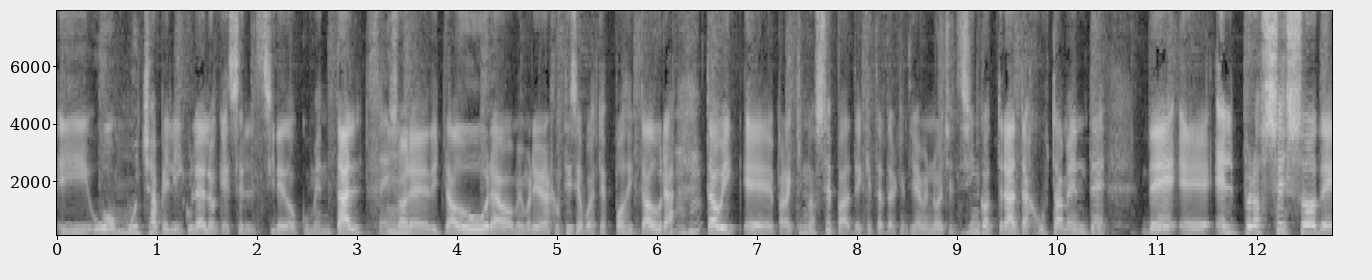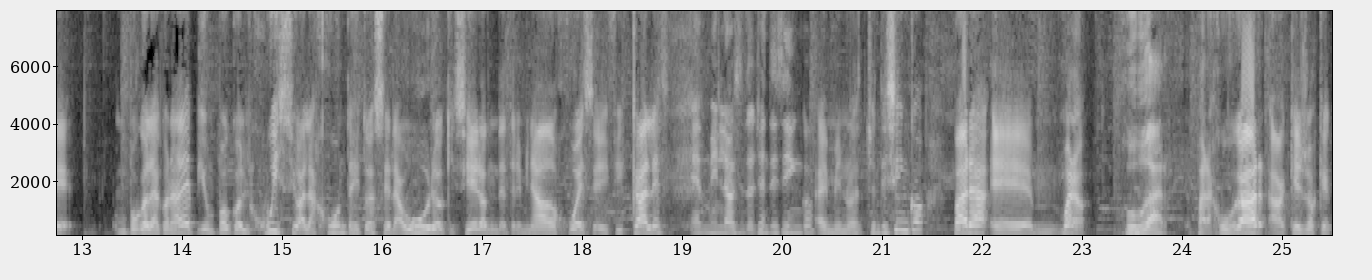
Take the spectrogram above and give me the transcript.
y hubo mucha película de lo que es el cine documental Sí. sobre dictadura o memoria de la justicia, porque esto es post-dictadura. Tawi, eh, para quien no sepa de qué trata Argentina en 1985, trata justamente de eh, el proceso de un poco la CONADEP y un poco el juicio a las juntas y todo ese laburo que hicieron determinados jueces y fiscales En 1985. en 1985 para, eh, bueno, Juzgar. para juzgar a aquellos que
